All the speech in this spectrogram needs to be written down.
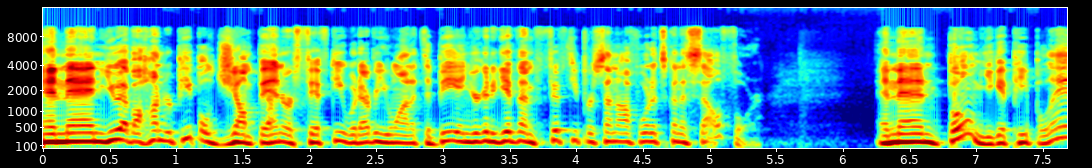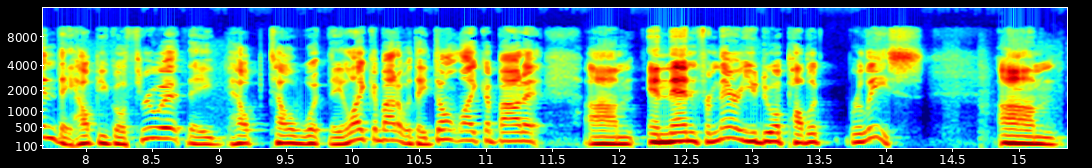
and then you have 100 people jump in or 50 whatever you want it to be and you're going to give them 50% off what it's going to sell for and then boom you get people in they help you go through it they help tell what they like about it what they don't like about it um, and then from there you do a public release um,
